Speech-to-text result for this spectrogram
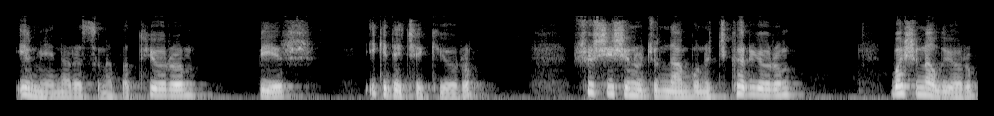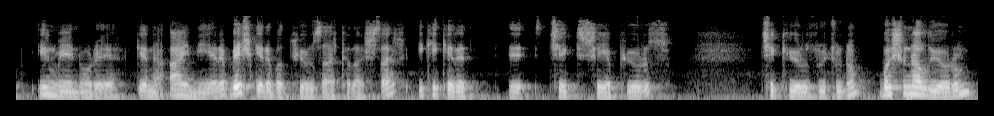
ilmeğin arasına batıyorum. Bir, iki de çekiyorum. Şu şişin ucundan bunu çıkarıyorum. Başını alıyorum. ilmeğin oraya gene aynı yere beş kere batıyoruz arkadaşlar. İki kere e, çek şey yapıyoruz. Çekiyoruz ucunu. Başını alıyorum.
